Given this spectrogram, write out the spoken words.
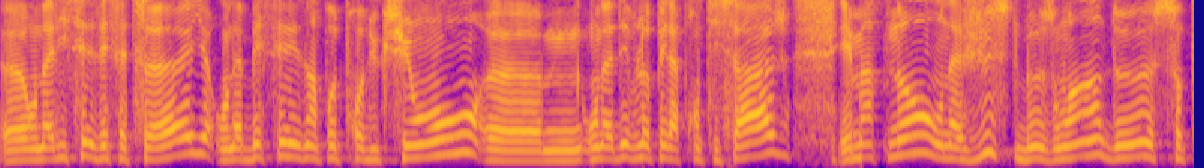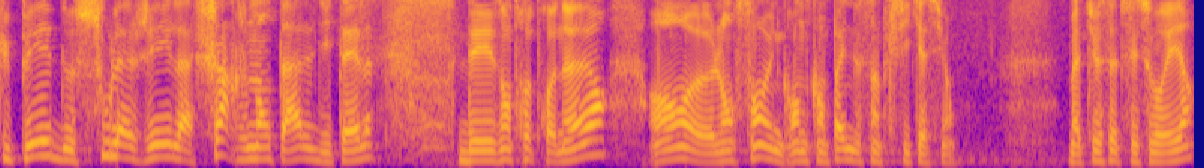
on a lissé les effets de seuil, on a baissé les impôts de production, on a développé l'apprentissage, et maintenant, on a juste besoin de s'occuper de soulager la charge mentale, dit-elle, des entrepreneurs en lançant une grande campagne de simplification. Mathieu, ça te fait sourire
